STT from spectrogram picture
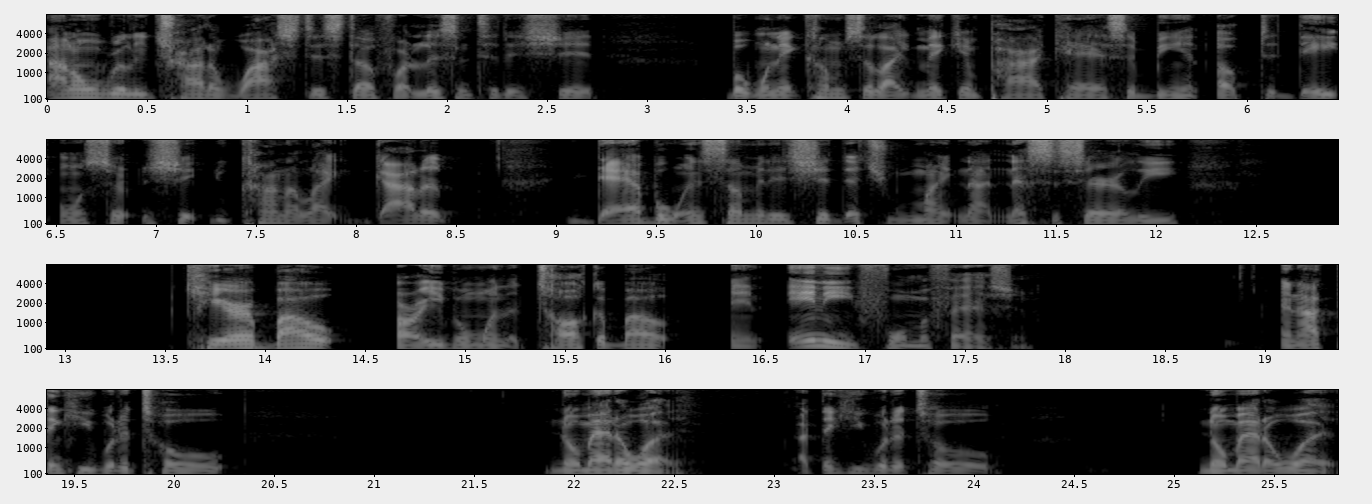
I don't really try to watch this stuff or listen to this shit. But when it comes to like making podcasts and being up to date on certain shit, you kind of like gotta dabble in some of this shit that you might not necessarily care about or even want to talk about in any form of fashion. And I think he would have told no matter what. I think he would have told no matter what.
